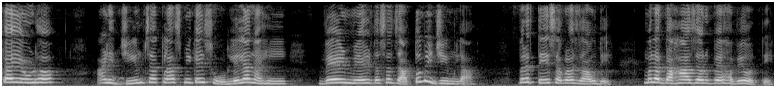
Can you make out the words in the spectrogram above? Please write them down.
काय एवढं? आणि जिमचा क्लास मी काही सोडलेला नाही. वेळ मिळेल तसं जातो मी जिमला बरं ते सगळं जाऊ दे. मला दहा हजार रुपये हवे होते.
